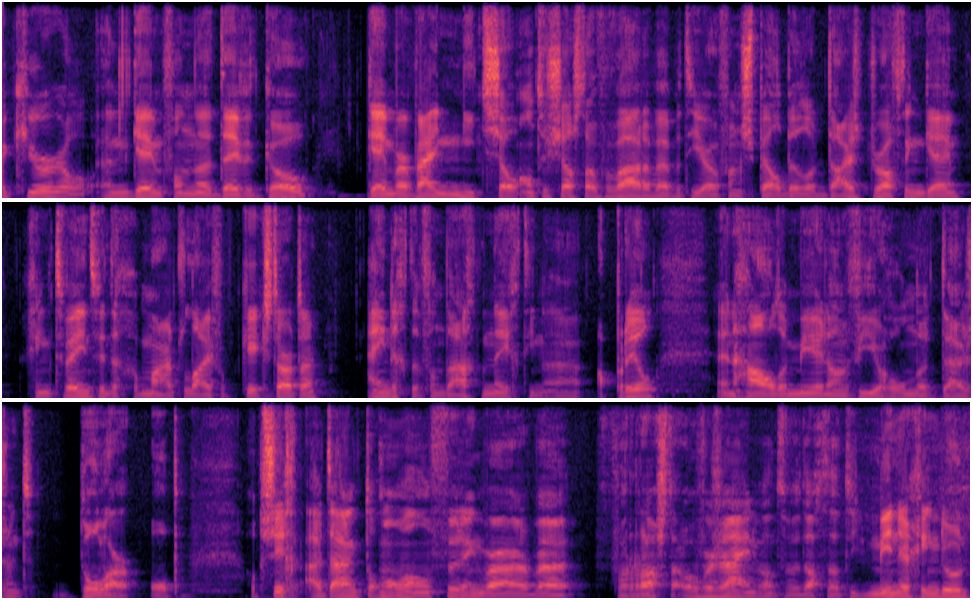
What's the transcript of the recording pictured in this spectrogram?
Mercurial, een game van eh, David Go. Game waar wij niet zo enthousiast over waren. We hebben het hier over een spelbeelder dice drafting game. Ging 22 maart live op Kickstarter. Eindigde vandaag de 19 eh, april. En haalde meer dan 400.000 dollar op. Op zich uiteindelijk toch nog wel een funding waar we verrast over zijn. Want we dachten dat hij minder ging doen.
